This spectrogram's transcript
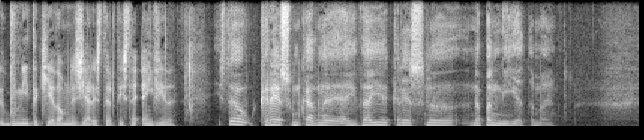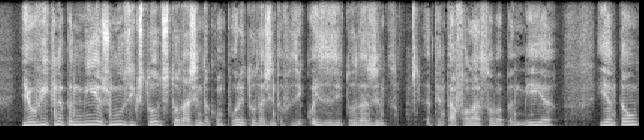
bonita que é de homenagear este artista em vida? Isto é, cresce um bocado, na, a ideia cresce na, na pandemia também. E eu vi que na pandemia os músicos todos, toda a gente a compor e toda a gente a fazer coisas e toda a gente a tentar falar sobre a pandemia. E então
